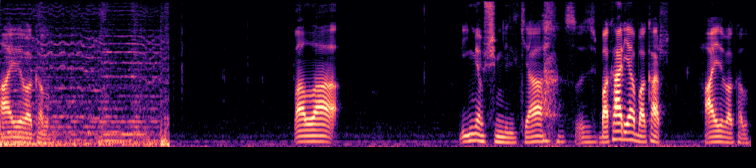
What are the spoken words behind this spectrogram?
Haydi bakalım. Valla bilmiyorum şimdilik ya. bakar ya bakar. Haydi bakalım.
